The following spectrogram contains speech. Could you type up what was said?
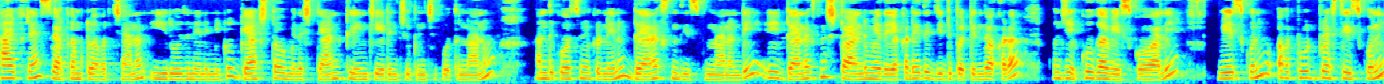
Hi friends welcome to our channel. ఈరోజు నేను మీకు గ్యాస్ స్టవ్ మీద స్టాండ్ క్లీన్ చేయడం చూపించబోతున్నాను. అందుకోసం ఇక్కడ నేను డానక్స్ని తీసుకున్నానండి. ఈ డానక్స్ని స్టాండ్ మీద ఎక్కడైతే జిడ్డు పట్టిందో అక్కడ కొంచెం ఎక్కువగా వేసుకోవాలి. వేసుకొని ఒక టూత్ బ్రష్ తీసుకొని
